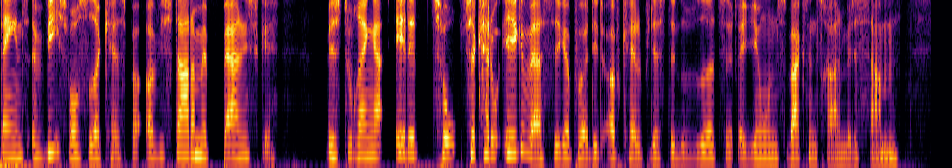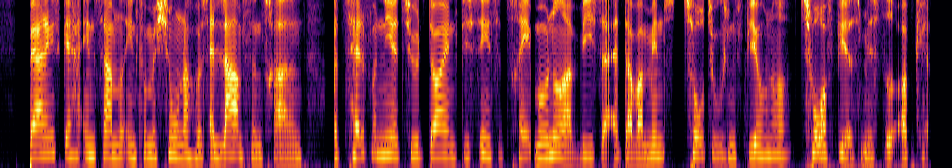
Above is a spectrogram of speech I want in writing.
dagens avisforsider, Kasper, og vi starter med Berlingske. Hvis du ringer 112, så kan du ikke være sikker på, at dit opkald bliver stillet videre til regionens vagtcentral med det samme. Berlingske har indsamlet informationer hos Alarmcentralen, og tal for 29 døgn de seneste tre måneder viser, at der var mindst 2.482 mistede opkald.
